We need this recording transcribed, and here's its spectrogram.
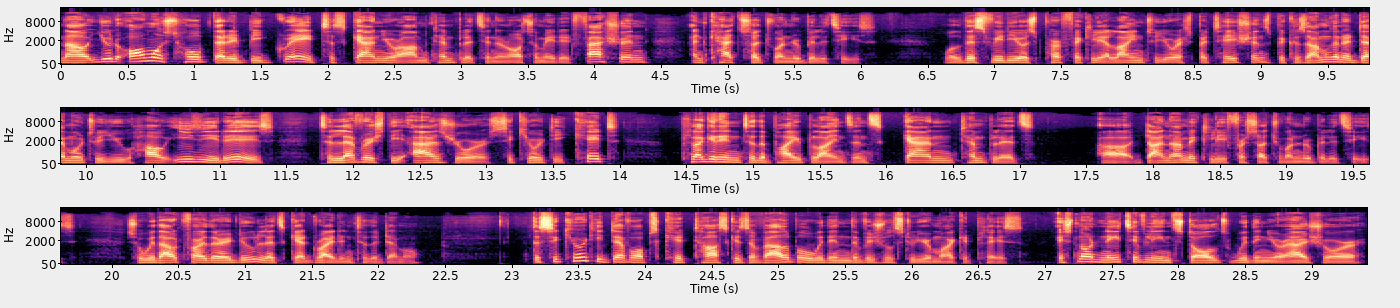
Now, you'd almost hope that it'd be great to scan your ARM templates in an automated fashion and catch such vulnerabilities. Well, this video is perfectly aligned to your expectations because I'm going to demo to you how easy it is to leverage the Azure Security Kit, plug it into the pipelines and scan templates uh, dynamically for such vulnerabilities. So without further ado, let's get right into the demo. The Security DevOps Kit task is available within the Visual Studio Marketplace. It's not natively installed within your Azure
